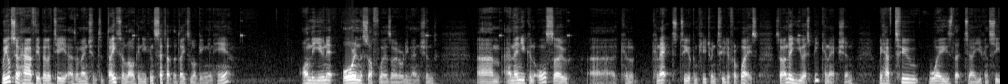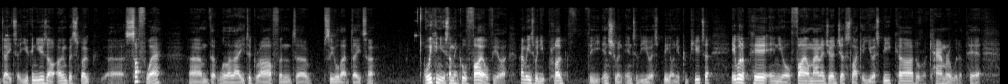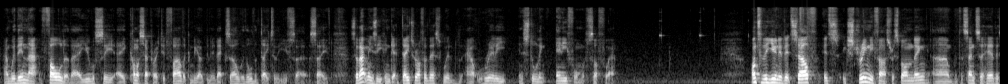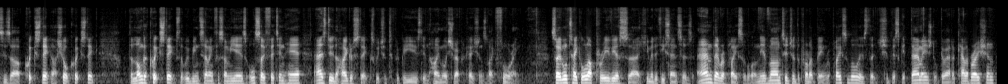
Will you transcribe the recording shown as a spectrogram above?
We also have the ability, as I mentioned, to data log, and you can set up the data logging in here on the unit or in the software, as I already mentioned. Um, and then you can also uh, con connect to your computer in two different ways. So under USB connection, we have two ways that uh, you can see data. You can use our own bespoke uh, software um, that will allow you to graph and uh, see all that data. We can use something called File Viewer. That means when you plug the instrument into the USB on your computer, it will appear in your file manager just like a USB card or a camera would appear. And within that folder there, you will see a comma separated file that can be opened in Excel with all the data that you've saved. So that means that you can get data off of this without really installing any form of software. Onto the unit itself, it's extremely fast responding uh, with the sensor here. This is our quick stick, our short quick stick. The longer quick sticks that we've been selling for some years also fit in here, as do the Hygrosticks, which are typically used in high moisture applications like flooring. So it'll take all our previous uh, humidity sensors and they're replaceable. And the advantage of the product being replaceable is that should this get damaged or go out of calibration,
